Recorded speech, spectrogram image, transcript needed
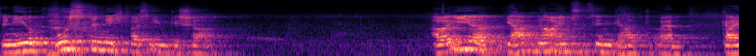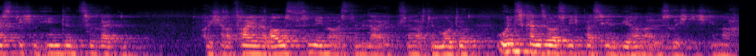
Denn Hiob wusste nicht, was ihm geschah. Aber ihr, ihr habt nur eins im Sinn gehabt, euren geistlichen Hintern zu retten, euch fein rauszunehmen aus dem Leid. So nach dem Motto, uns kann sowas nicht passieren, wir haben alles richtig gemacht.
